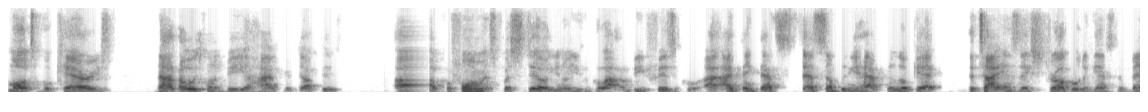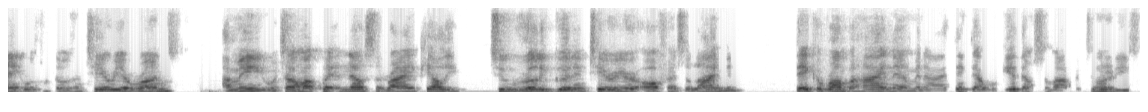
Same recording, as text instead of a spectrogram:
multiple carries. Not always going to be a high productive uh, performance, but still, you know, you could go out and be physical. I, I think that's that's something you have to look at. The Titans, they struggled against the Bengals with those interior runs. I mean, we're talking about Quenton Nelson, Ryan Kelly, two really good interior offensive linemen they could run behind them, and I think that will give them some opportunities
